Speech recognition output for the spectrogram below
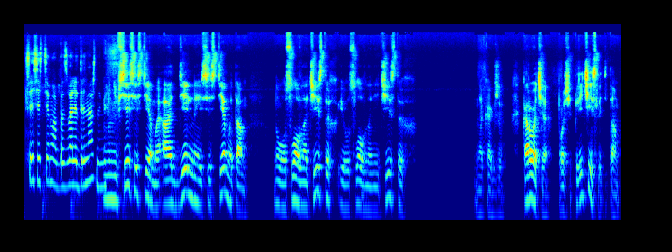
Все системы обозвали дренажными? Ну не все системы, а отдельные системы там, ну условно чистых и условно нечистых а как же? Короче, проще перечислить там.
